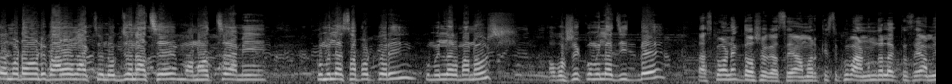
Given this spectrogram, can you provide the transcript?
তো মোটামুটি ভালো লাগছে, লোকজন আছে, মনে হচ্ছে আমি কুমিল্লা সাপোর্ট করি, কুমিল্লার মানুষ, অবশ্যই কুমিল্লা জিতবে। আজকে অনেক দর্শক আছে আমার কাছে খুব আনন্দ লাগতেছে। আমি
